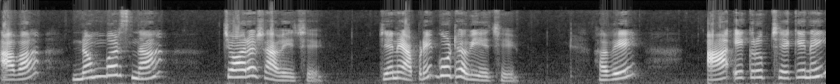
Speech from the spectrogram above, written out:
આવા નંબર્સના ચોરસ આવે છે, જેને આપણે ગોઠવીએ છીએ. હવે આ એકરૂપ છે કે નહીં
